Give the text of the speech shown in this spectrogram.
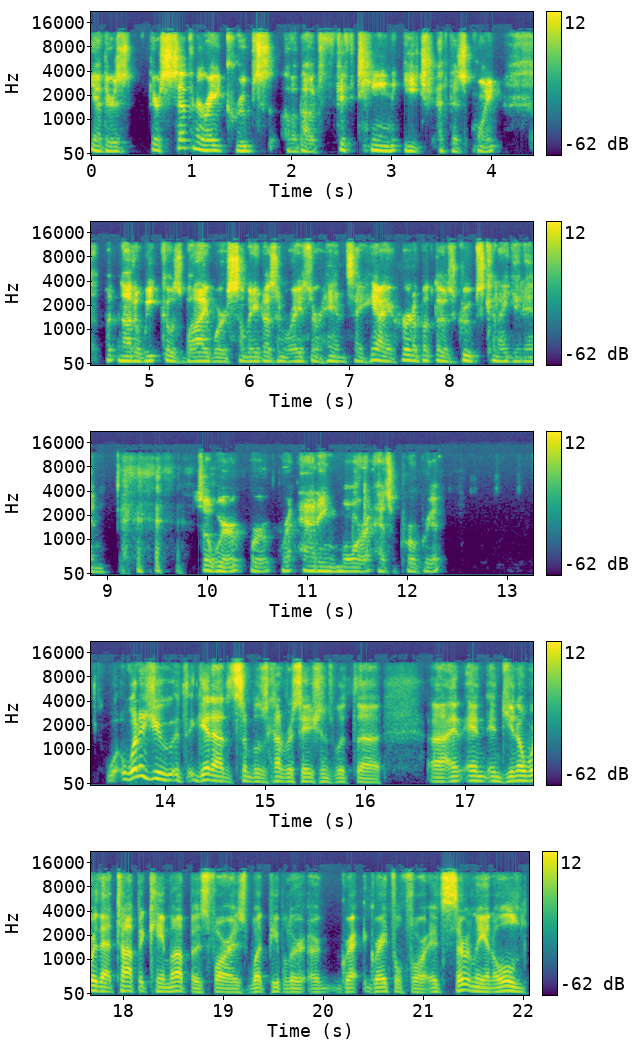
yeah, there's there's seven or eight groups of about 15 each at this point, but not a week goes by where somebody doesn't raise their hand and say, "Hey, I heard about those groups. Can I get in?" so we're we're we're adding more as appropriate. What did you get out of some of those conversations with? Uh, uh, and, and and do you know where that topic came up as far as what people are, are gra- grateful for? It's certainly an old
